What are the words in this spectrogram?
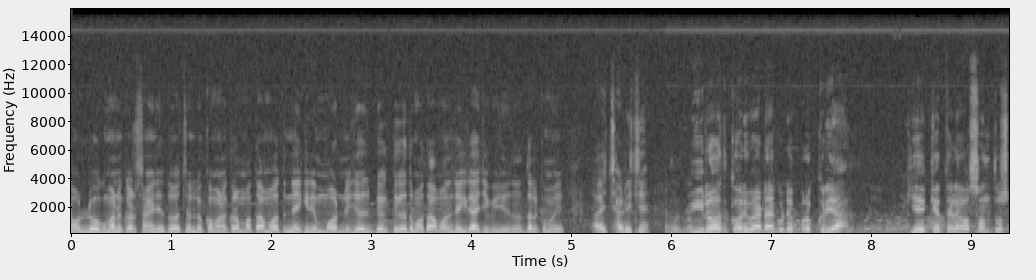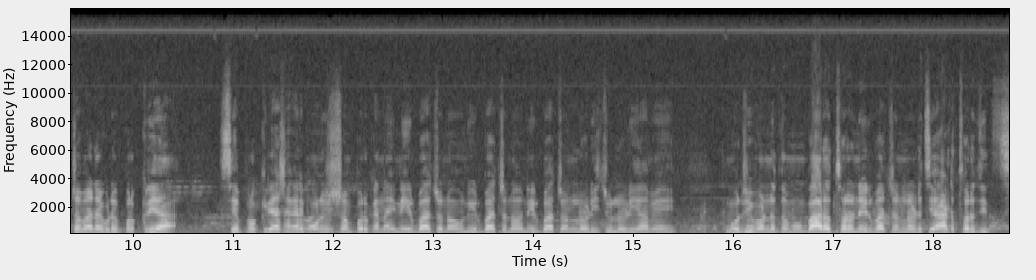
और लोक मांगे जेहतु अच्छे लोक मतामत नहीं मोर निज व्यक्तिगत मतामत नहीं आज जनता दल को ছাড়িছে বিরোধ করাটা গোটে প্রক্রিয়া কি কেতলে অসন্তুষ্ট হওয়াটা গোটে প্রক্রিয়া সে প্রক্রিয়া সাথে কোণী সম্পর্ক নাই নির্বাচন নির্বাচন নির্বাচন লড়িছু লড়ি আমি ମୋ ଜୀବନରେ ତ ମୁଁ ବାର ଥର ନିର୍ବାଚନ ଲଢ଼ିଛି ଆଠ ଥର ଜିତିଛି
